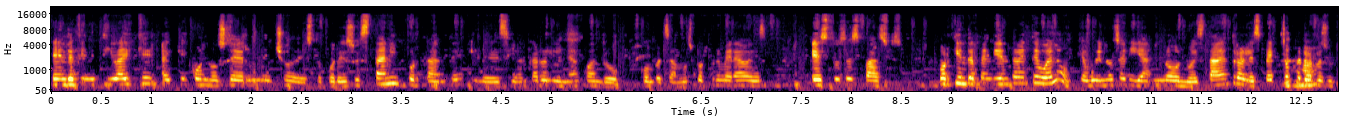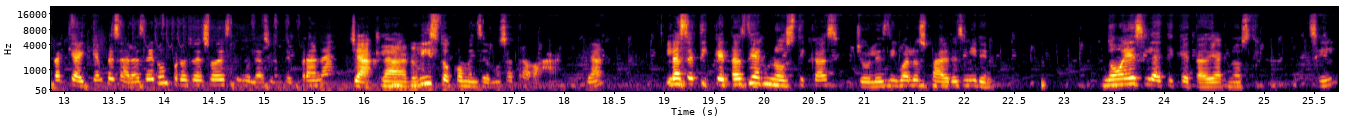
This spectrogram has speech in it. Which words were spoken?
en definitiva, hay que, hay que conocer mucho de esto. Por eso es tan importante, y le decía a Carolina cuando conversamos por primera vez, estos espacios. Porque independientemente, bueno, qué bueno sería, no, no está dentro del espectro, pero resulta que hay que empezar a hacer un proceso de estimulación temprana ya. Claro. Listo, comencemos a trabajar, ¿ya? Las etiquetas diagnósticas, yo les digo a los padres, miren, no es la etiqueta diagnóstica, ¿sí?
